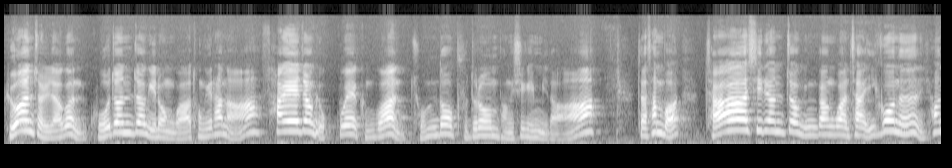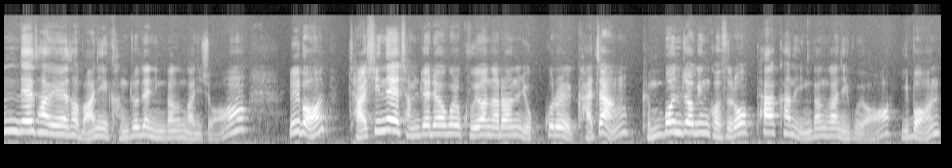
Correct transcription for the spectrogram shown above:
교환 전략은 고전적 이론과 동일하나 사회적 욕구에 근거한 좀 더 부드러운 방식입니다. 자, 3번 자아실현적 인간관. 자, 이거는 현대 사회에서 많이 강조된 인간관이죠. 1번 자신의 잠재력을 구현하라는 욕구를 가장 근본적인 것으로 파악하는 인간관이고요. 2번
